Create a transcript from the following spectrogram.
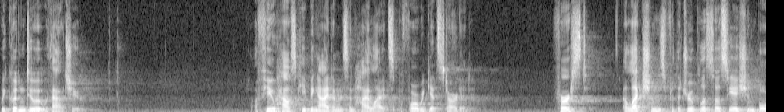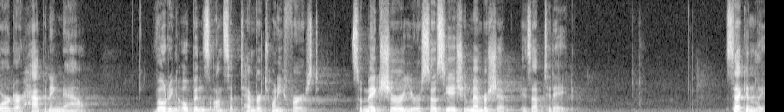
We couldn't do it without you. A few housekeeping items and highlights before we get started. First, elections for the Drupal Association Board are happening now. Voting opens on September 21st, so make sure your association membership is up to date. Secondly,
